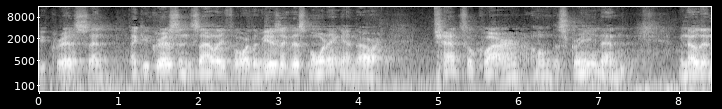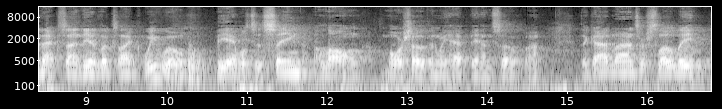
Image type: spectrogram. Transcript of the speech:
Thank you, Chris. And thank you, Chris and Sally, for the music this morning and our chancel choir on the screen. And we know that next Sunday it looks like we will be able to sing along more so than we have been. So uh, the guidelines are slowly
